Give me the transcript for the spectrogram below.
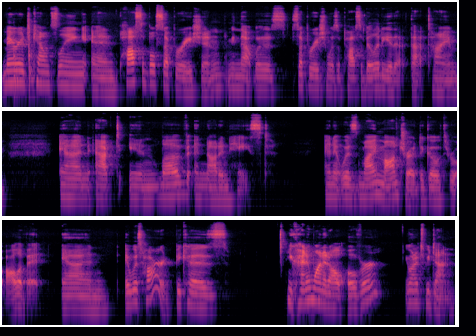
marriage counseling and possible separation. I mean, that was separation was a possibility at that time, and act in love and not in haste. And it was my mantra to go through all of it. And it was hard because you kind of want it all over, you want it to be done.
